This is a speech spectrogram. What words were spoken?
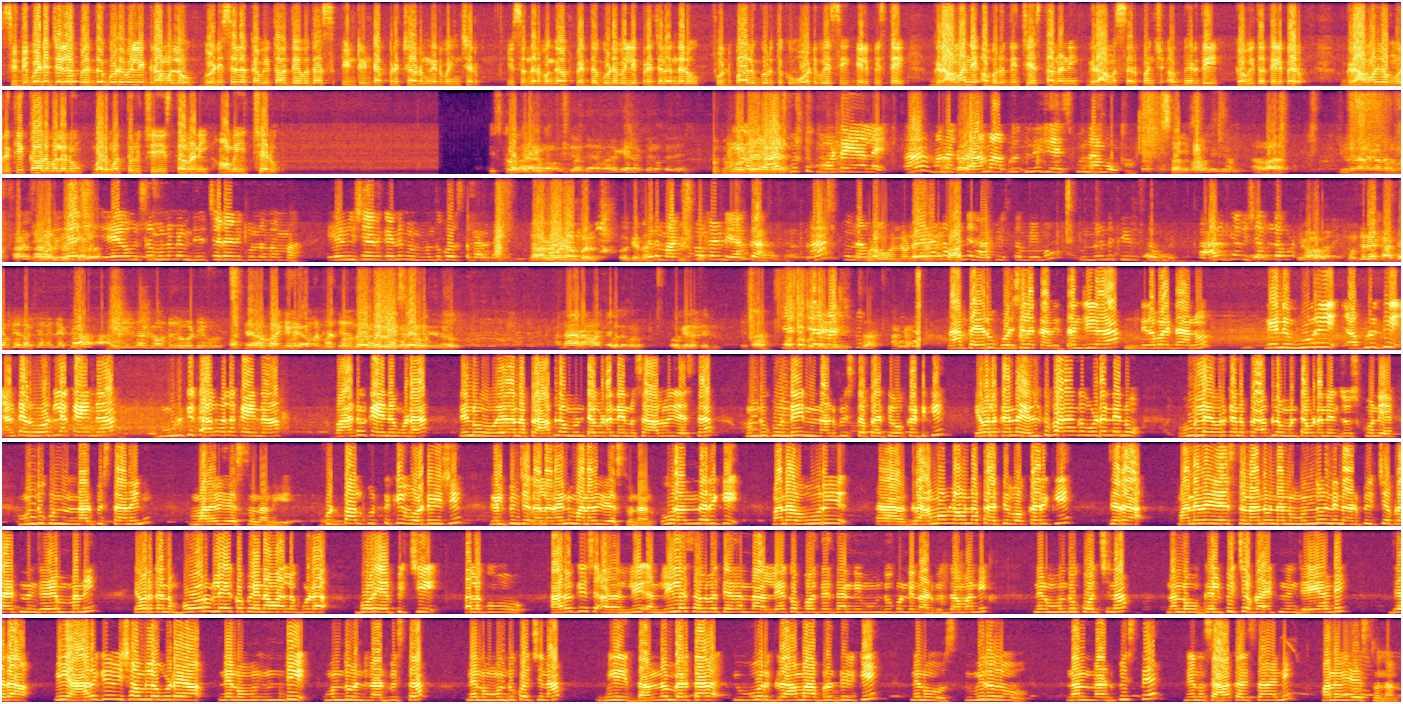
సిద్దిపేట జిల్లా పెద్ద గుడవెల్లి గ్రామంలో గొడిసెల కవిత దేవదాస్ ఇంటింటా ప్రచారం నిర్వహించారు. ఈ సందర్భంగా పెద్ద గుడవెల్లి ప్రజలందరూ ఫుట్బాల్ గుర్తుకు ఓటు వేసి గెలిపిస్తే గ్రామాన్ని అభివృద్ధి చేస్తానని గ్రామ సర్పంచ్ అభ్యర్థి కవిత తెలిపారు. గ్రామంలో మురికి కాలువలను మరమ్మతులు చేయిస్తానని హామీ ఇచ్చారు. మధ్యాహ్నం వరకు ఎలక్షన్ ఉంటది పాలు గుర్తుకు ఓటేయాలి ఆ? మన గ్రామ అభివృద్ధిని చేసుకుందాము. ఏ- అవసరం ఉన్నా మేము తీర్చడానికి ఉన్నామమ్మా. ఏ విషయానికైనా మేము ముందుకు వస్తాం నాలుగో నంబర్. ఓకేనా? సరే మర్చిపోకండి అక్క. ఆ? ఉన్నాము. ఇప్పుడు ఊళ్ళో ఉండే ఏదైనా ఉంటే రాపిస్తాం మేము. ఉండి తీరుస్తాము ఆరోగ్య విషయంలో ముందు లెక్క అసెంబ్లీ ఎలక్షన్ లెక్క ఐదు దాకా ఉంటది ఓటింగ్. నా పేరు గుడిసెల కవితంజిగా నిలబడ్డాను. నేను ఊరి అభివృద్ధి అంటే రోడ్లకైనా మురికి కాలువలకైనా వాటర్కైనా కూడా నేను ఏదైనా ప్రాబ్లం ఉంటే కూడా నేను సాల్వ్ చేస్తా. ముందుకుండి నడిపిస్తా ప్రతి ఒక్కటికి. ఎవరికైనా హెల్త్ పరంగా కూడా నేను ఊళ్ళో ఎవరికైనా ప్రాబ్లం ఉంటే కూడా నేను చూసుకుని ముందుకు నడిపిస్తానని మనవి చేస్తున్నాను. ఈ ఫుట్బాల్ గుర్తుకి ఓటేసి గెలిపించగలరని మనవి చేస్తున్నాను. ఊరందరికీ మన ఊరి గ్రామంలో ఉన్న ప్రతి ఒక్కరికి జర మనవి చేస్తున్నాను. నన్ను ముందుండి నడిపించే ప్రయత్నం చేయమని ఎవరికైనా బోరు లేకపోయిన వాళ్ళకు కూడా బోయేపించి వేయించి వాళ్ళకు ఆరోగ్య లీల నీళ్ళ సలవత ఏదన్నా లేకపోతే దాన్ని ముందుకుండి నడిపిద్దామని నేను ముందుకు వచ్చిన నన్ను గెలిపించే ప్రయత్నం చేయండి. జర మీ ఆరోగ్య విషయంలో కూడా నేను ఉండి ముందు ఉండి నడిపిస్తా. నేను ముందుకు వచ్చిన మీ దండం పెడతా. ఈ ఊరి గ్రామ అభివృద్ధికి నేను మీరు నన్ను నడిపిస్తే నేను సహకరిస్తానని మనవి చేస్తున్నాను.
